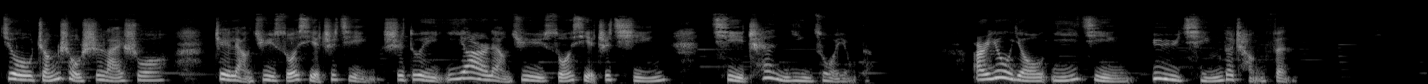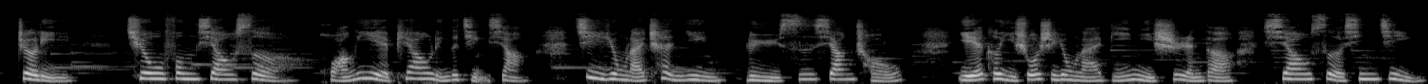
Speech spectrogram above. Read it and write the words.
就整首诗来说，这两句所写之景是对一二两句所写之情起衬应作用的。而又有以景喻情的成分。这里秋风萧瑟、黄叶飘零的景象，既用来衬映缕丝乡愁，也可以说是用来比拟诗人的萧瑟心境、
